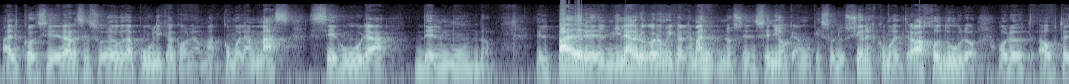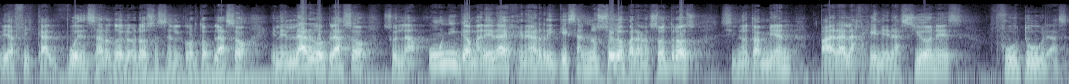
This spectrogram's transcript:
al considerarse su deuda pública como la más segura del mundo. El padre del milagro económico alemán nos enseñó que aunque soluciones como el trabajo duro o la austeridad fiscal pueden ser dolorosas en el corto plazo, en el largo plazo son la única manera de generar riqueza no solo para nosotros, sino también para las generaciones futuras.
